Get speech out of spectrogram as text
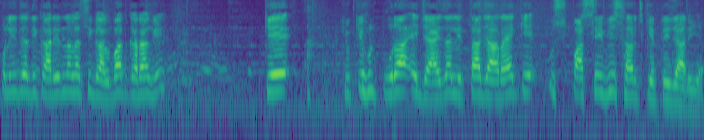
ਪੁਲਿਸ ਦੇ ਅਧਿਕਾਰੀ ਨਾਲ ਅਸੀਂ ਗੱਲਬਾਤ ਕਰਾਂਗੇ ਕਿ, ਕਿਉਂਕਿ ਹੁਣ ਪੂਰਾ ਇਹ ਜਾਇਜ਼ਾ ਲਿੱਤਾ ਜਾ ਰਿਹਾ ਹੈ ਕਿ ਉਸ ਪਾਸੇ ਵੀ ਸਰਚ ਕੀਤੀ ਜਾ ਰਹੀ ਹੈ।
